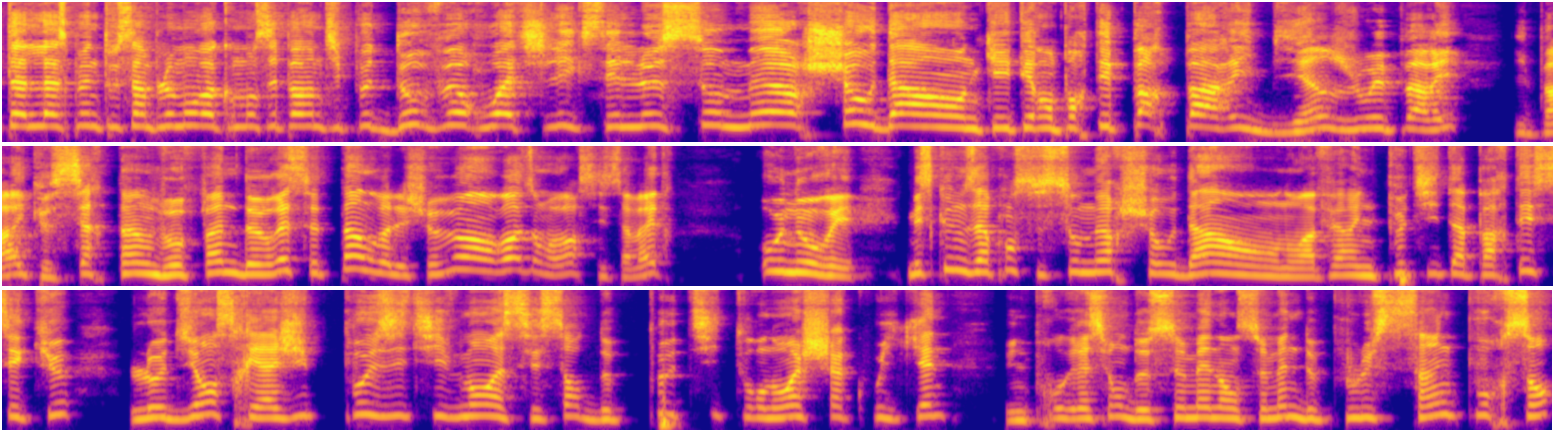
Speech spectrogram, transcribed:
Résultats de la semaine, tout simplement, on va commencer par un petit peu d'Overwatch League. C'est le Summer Showdown qui a été remporté par Paris. Bien joué Paris. Il paraît que certains de vos fans devraient se teindre les cheveux en rose. On va voir si ça va être honoré. Mais ce que nous apprend ce Summer Showdown, on va faire une petite aparté, c'est que l'audience réagit positivement à ces sortes de petits tournois chaque week-end. Une progression de semaine en semaine de plus 5%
